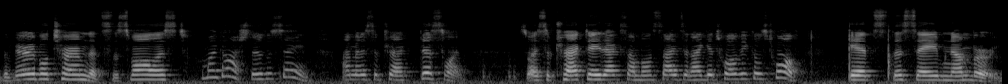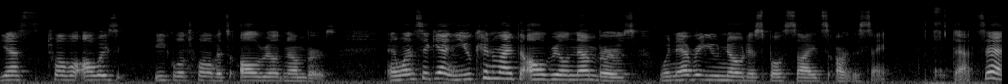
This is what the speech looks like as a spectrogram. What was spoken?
the variable term that's the smallest. Oh my gosh, they're the same. I'm going to subtract this one. So I subtract 8x on both sides and I get 12 equals 12. It's the same number. Yes, 12 will always equal 12. It's all real numbers. And once again, you can write the all real numbers whenever you notice both sides are the same. That's it.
